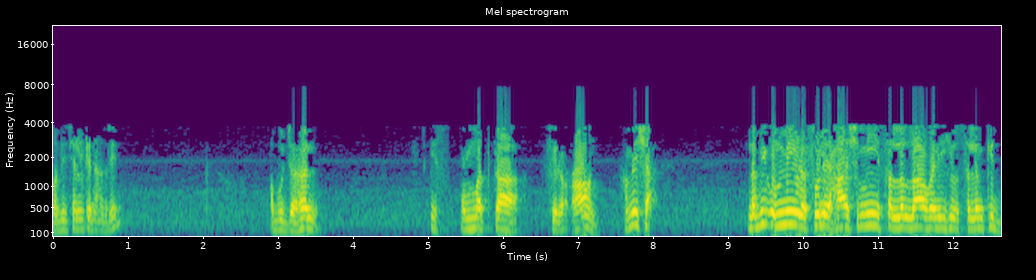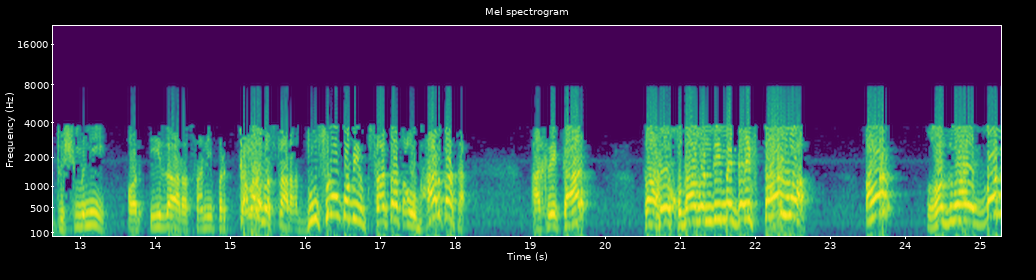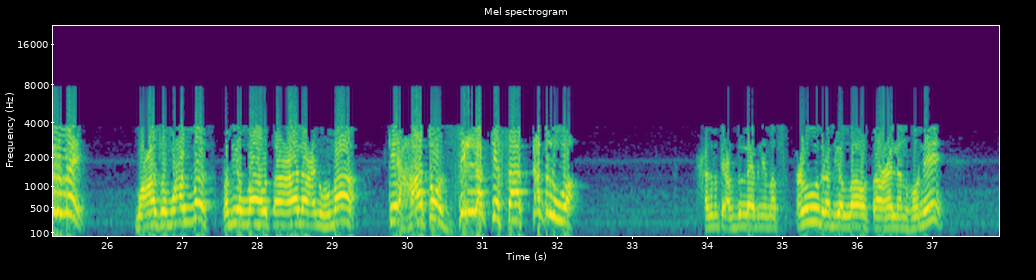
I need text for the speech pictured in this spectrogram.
مدی چل کے ناظرین، ابو جہل امت کا فرعون ہمیشہ۔ نبی امی رسول ہاشمی صلی اللہ علیہ وسلم کی دشمنی اور ایزا رسانی پر کمر بستا رہا دوسروں کو بھی اکساتا تھا، ابھارتا تھا۔ آخر کار قہر خدا بندی میں گرفتار ہوا اور غزوہ بدر میں معاذ و محبت رضی اللہ تعالی عنہما کے ہاتھوں ذلت کے ساتھ قتل ہوا۔ حضرت عبداللہ ابن مسعود رضی اللہ تعالی عنہ نے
